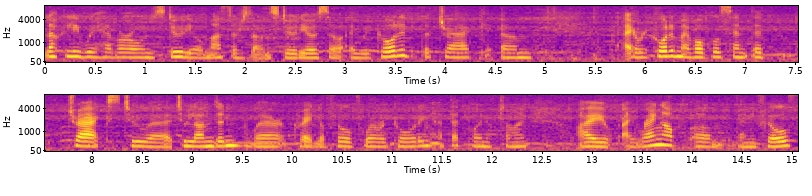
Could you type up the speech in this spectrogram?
luckily we have our own studio, Mastersound Studio. So I recorded the track. Um, I recorded my vocals, sent the tracks to uh, to London, where Cradle of Filth were recording at that point of time. I I rang up um, Dani Filth,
